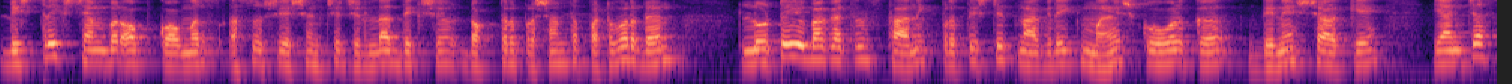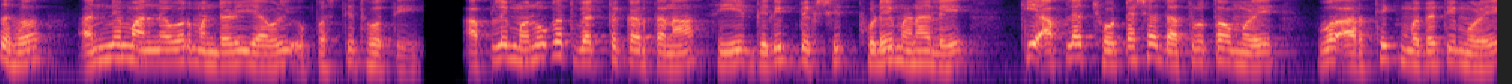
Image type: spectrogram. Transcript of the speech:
district chamber of commerce असोसिएशनचे जिल्हाध्यक्ष डॉक्टर प्रशांत पटवर्धन लोटे विभागातील स्थानिक प्रतिष्ठित नागरिक महेश कोवळकर दिनेश शाळके यांच्यासह अन्य मान्यवर मंडळी यावेळी उपस्थित होती. आपले मनोगत व्यक्त करताना सी. ए दिलीप दीक्षित पुढे म्हणाले की आपल्या छोट्याशा दातृत्वामुळे व आर्थिक मदतीमुळे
